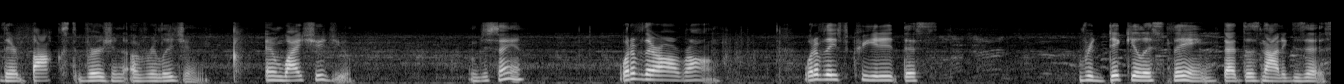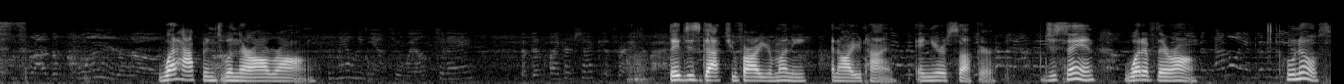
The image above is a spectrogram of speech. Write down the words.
their boxed version of religion. And why should you? I'm just saying. What if they're all wrong? What if they've created this ridiculous thing that does not exist? What happens when they're all wrong? They just got you for all your money and all your time, and you're a sucker. Just saying, what if they're wrong? Who knows?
